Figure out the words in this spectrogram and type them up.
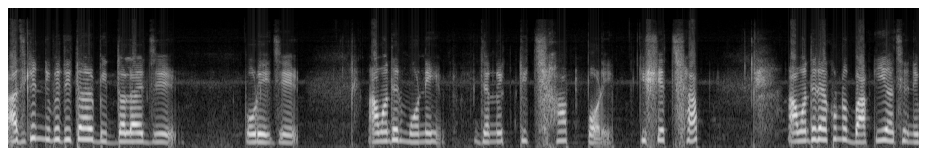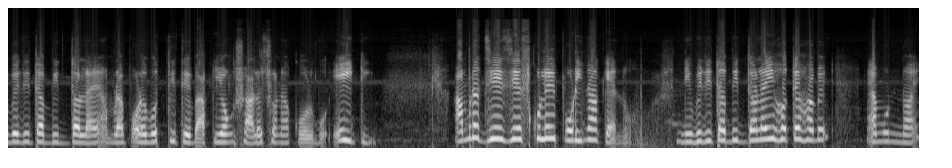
আজকের নিবেদিতার বিদ্যালয় যে পড়ে, যে আমাদের মনে যেন একটি ছাপ পড়ে, কিসের ছাপ? আমাদের এখনও বাকি আছে নিবেদিতা বিদ্যালয়, আমরা পরবর্তীতে বাকি অংশ আলোচনা করব। এইটি, আমরা যে যে স্কুলেই পড়ি না কেন, নিবেদিতা বিদ্যালয়ই হতে হবে, এমন নয়।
